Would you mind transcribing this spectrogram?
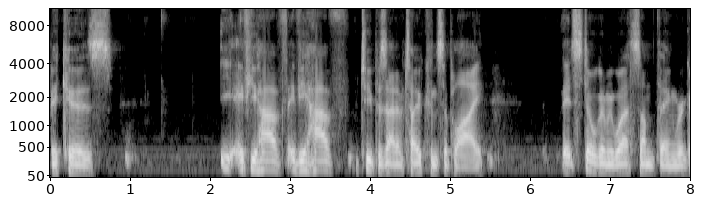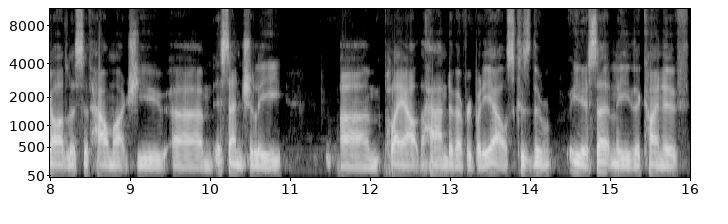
because if you have if you have two percent of token supply, it's still going to be worth something, regardless of how much you um, essentially um, play out the hand of everybody else. Because the you know certainly the kind of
